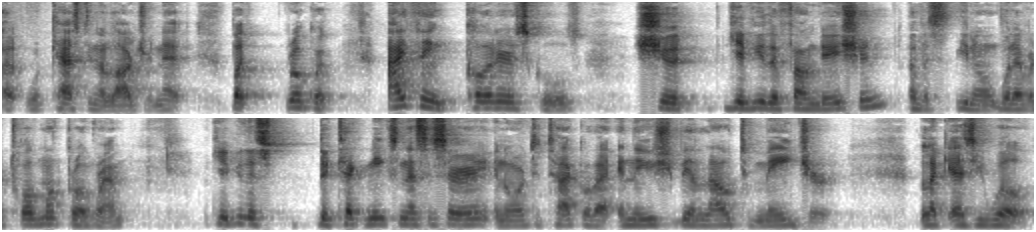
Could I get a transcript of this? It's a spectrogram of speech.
a, we're casting a larger net. But real quick, I think culinary schools should give you the foundation of a you know whatever twelve month program give you this, the techniques necessary in order to tackle that, and then you should be allowed to major, like as you will.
